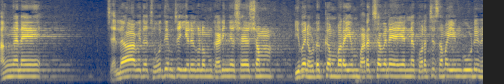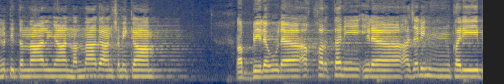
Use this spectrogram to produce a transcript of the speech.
അങ്ങനെ എല്ലാവിധ ചോദ്യം ചെയ്യലുകളും കഴിഞ്ഞ ശേഷം ഇവൻ ഒടുക്കം പറയും പടച്ചവനെ എന്നെ കുറച്ച് സമയം കൂടി നീട്ടിത്തന്നാൽ ഞാൻ നന്നാകാൻ ശ്രമിക്കാം. رب لولا أخرتني إلى أجل قريب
